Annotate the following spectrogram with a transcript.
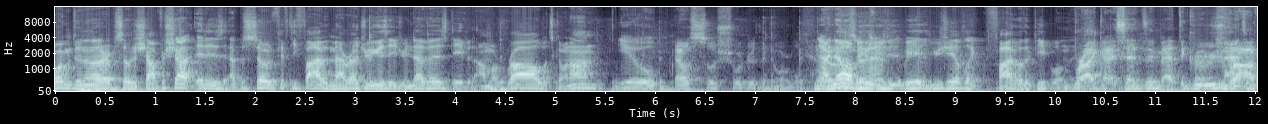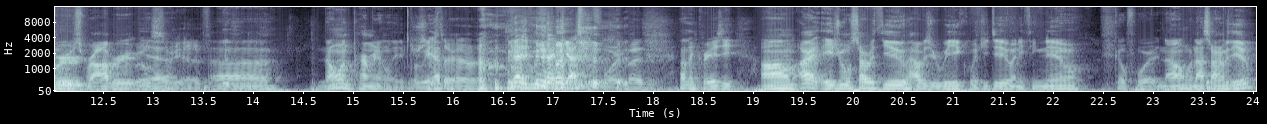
Welcome to another episode of Shot for Shot. It is episode 55 with Matt Rodriguez, Adrian Neves, David Amaral. What's going on? Yo. That was so shorter than normal. I know because we, we usually have like five other people. In this. Bright guy sends it. Matt the Cruz, Matt Robert. Cruz, Robert. Who else yeah. do we have? Uh, no one permanently, but we have. I don't know. We've had, we've had guests before, but nothing crazy. Um, all right, Adrian, we'll start with you. How was your week? What'd you do? Anything new? Go for it. No, we're not starting with you.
